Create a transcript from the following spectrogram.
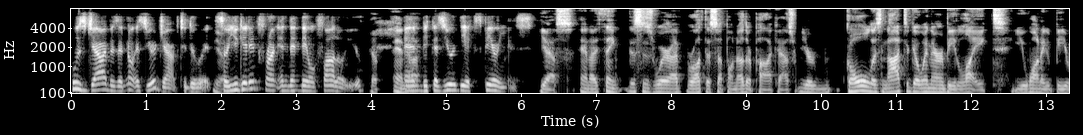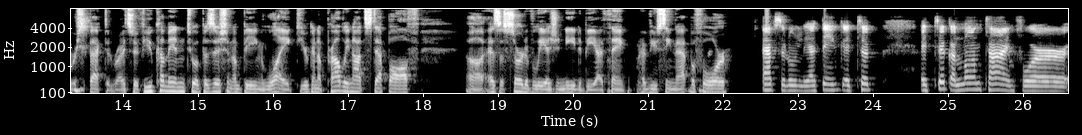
whose job is it?" No, it's your job to do it. Yeah. So you get in front, and then they will follow you. Yep. And, and uh, because you're the experience. Yes, and I think this is where I've brought this up on other podcasts. Your goal is not to go in there and be liked. You want to be respected, right? So if you come into a position of being liked, you're going to probably not step off uh, as assertively as you need to be. I think. Have you seen that before? Absolutely. I think it took it took a long time for,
